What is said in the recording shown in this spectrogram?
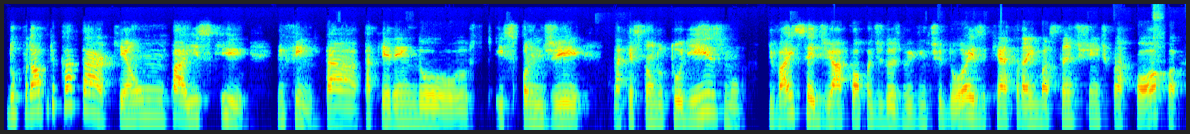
do próprio Catar, que é um país que, enfim, tá, tá querendo expandir na questão do turismo, que vai sediar a Copa de 2022 e quer atrair bastante gente para a Copa.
